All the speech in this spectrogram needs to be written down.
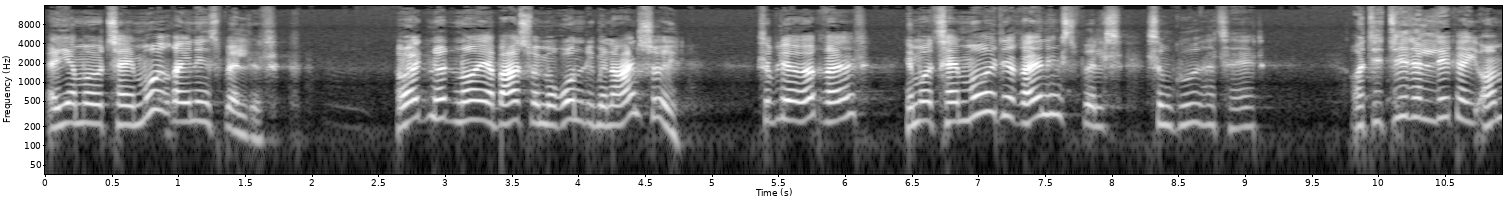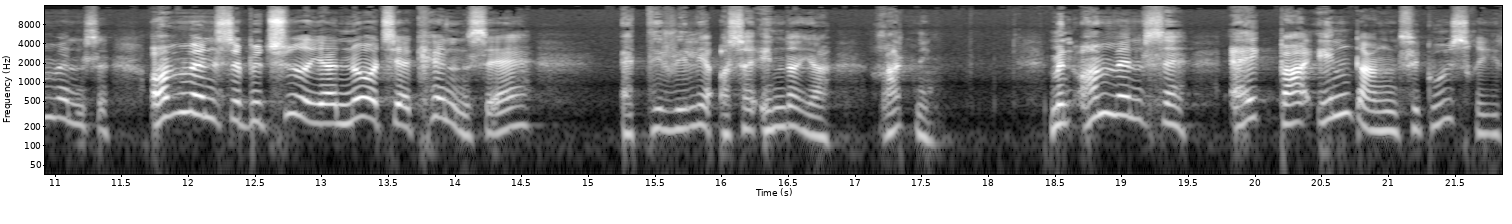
at jeg må jo tage imod redningsbæltet. Det var ikke noget, noget, jeg bare svømmer rundt i min egen sø. Så bliver jeg jo ikke reddet. Jeg må tage imod det redningsbælt, som Gud har taget. Og det er det, der ligger i omvendelse. Omvendelse betyder, at jeg er nået til erkendelse af, at det vil jeg, og så ændrer jeg retning. Men omvendelse er ikke bare indgangen til Guds rige.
